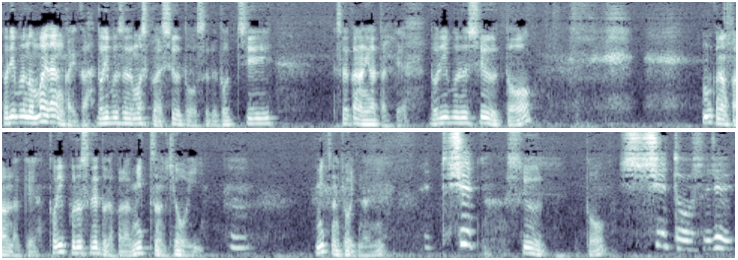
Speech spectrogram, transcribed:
ドリブルの前段階か。ドリブルするもしくはシュートをする。どっち、それから何があったっけ？ドリブルシュート、もう一個なんかあるんだっけ？トリプルスレッドだから3つの脅威。うん3つの脅威って何？えっとシューシュート？シュートをする？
